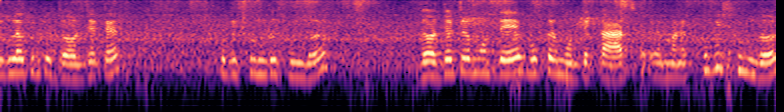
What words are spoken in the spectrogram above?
এগুলো কিন্তু জর্জেটের খুবই সুন্দর সুন্দর। জর্জেটের মধ্যে বুকের মধ্যে কাজ মানে খুবই সুন্দর।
